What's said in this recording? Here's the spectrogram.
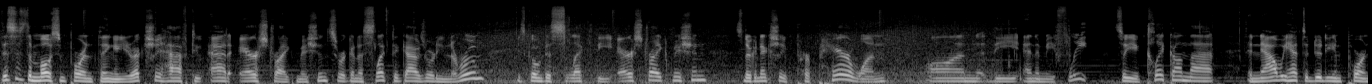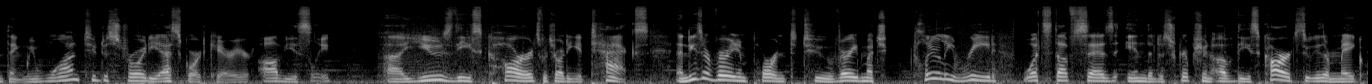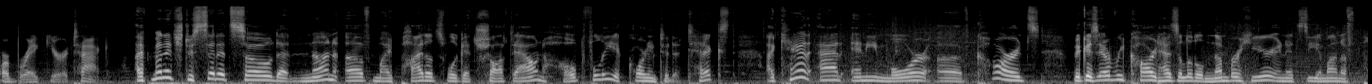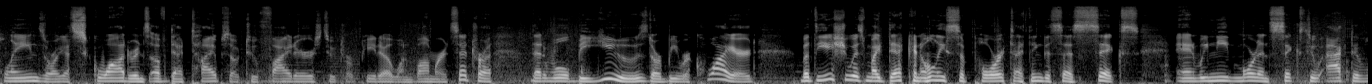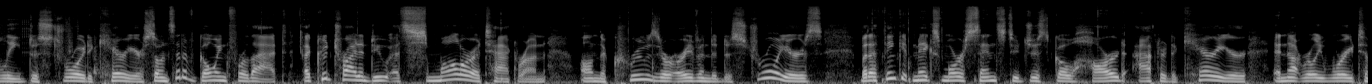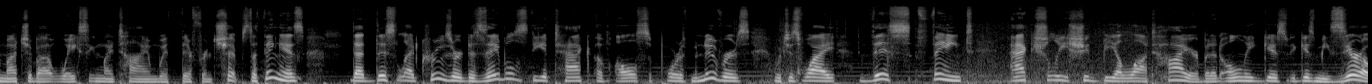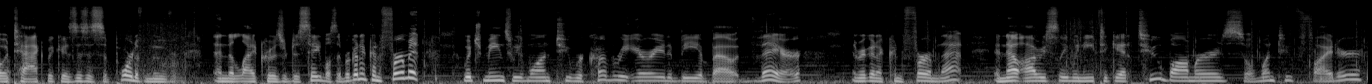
This is the most important thing. You actually have to add airstrike missions. So we're going to select the guy who's already in the room. He's going to select the airstrike mission. So they can actually prepare one on the enemy fleet. So you click on that, and now we have to do the important thing. We want to destroy the escort carrier, obviously. Uh, use these cards, which are the attacks. And these are very important to very much clearly read what stuff says in the description of these cards to either make or break your attack. I've managed to set it so that none of my pilots will get shot down, hopefully, according to the text. I can't add any more of cards because every card has a little number here and it's the amount of planes or I guess squadrons of that type, so two fighters, two torpedo, one bomber, etc., that will be used or be required but the issue is my deck can only support, I think this says 6, and we need more than 6 to actively destroy the carrier. So instead of going for that, I could try to do a smaller attack run on the cruiser or even the destroyers, but I think it makes more sense to just go hard after the carrier and not really worry too much about wasting my time with different ships. The thing is, that this light cruiser disables the attack of all supportive maneuvers, which is why this feint actually should be a lot higher, but it only gives it gives me zero attack because this is supportive move and the light cruiser disables it. We're going to confirm it, which means we want to recovery area to be about there. And we're going to confirm that. And now obviously we need to get two bombers. So one, two fighter,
